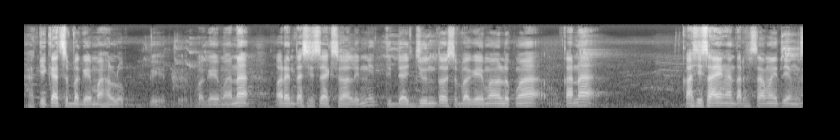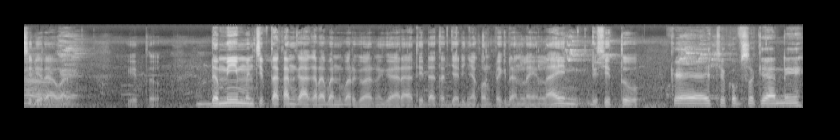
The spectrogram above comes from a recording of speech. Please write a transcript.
hakikat sebagai makhluk gitu. Bagaimana orientasi seksual ini tidak junto sebagai makhluk ma- karena kasih sayang antar sesama itu yang mesti dirawat gitu demi menciptakan keakraban warga negara tidak terjadinya konflik dan lain-lain di situ. Oke cukup sekian nih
